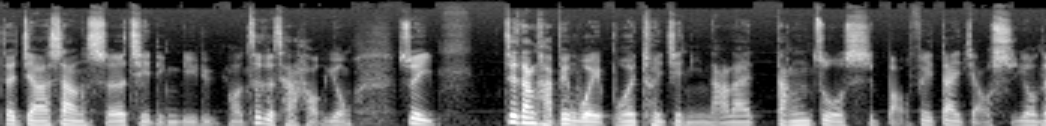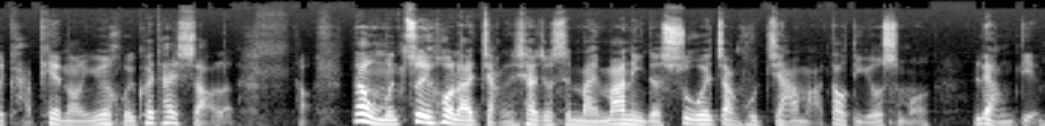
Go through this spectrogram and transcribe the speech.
再加上十二期零利率，哦，这个才好用。所以这张卡片我也不会推荐你拿来当做是保费代缴使用的卡片哦，因为回馈太少了。好，那我们最后来讲一下，就是 My Money 的数位账户加码到底有什么亮点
